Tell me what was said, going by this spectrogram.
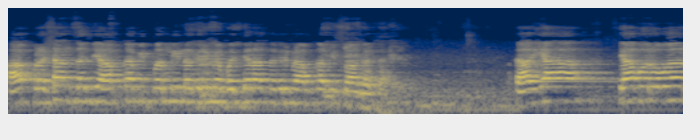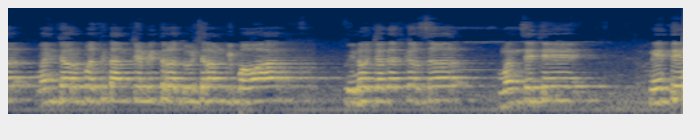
आप प्रशांत सर जी आपका भी परली नगरी में बैद्यनाथ नगरी में आपका भी स्वागत आहे या त्याबरोबर मंचावर उपस्थित आमचे मित्र तुळशीरामजी पवार विनोद जगतकर सर मनसेचे नेते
